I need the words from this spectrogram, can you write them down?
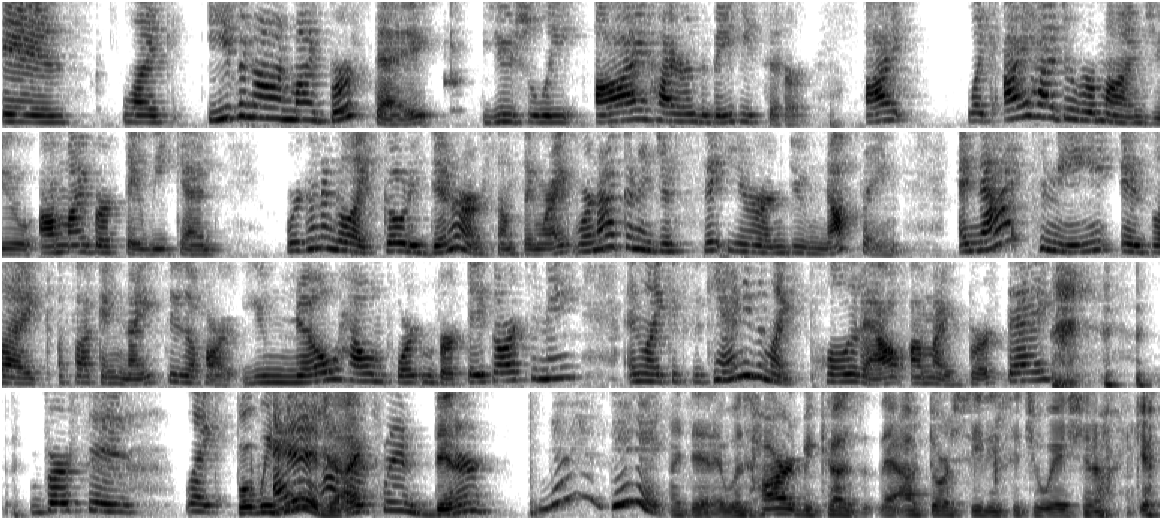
is like even on my birthday usually i hire the babysitter. I like i had to remind you on my birthday weekend we're gonna go like go to dinner or something right? We're not gonna just sit here and do nothing. And that to me is like a fucking knife through the heart. You know how important birthdays are to me. And like if you can't even like pull it out on my birthday versus like But we did. I planned dinner. No you didn't I did. It was hard because the outdoor seating situation. Okay,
